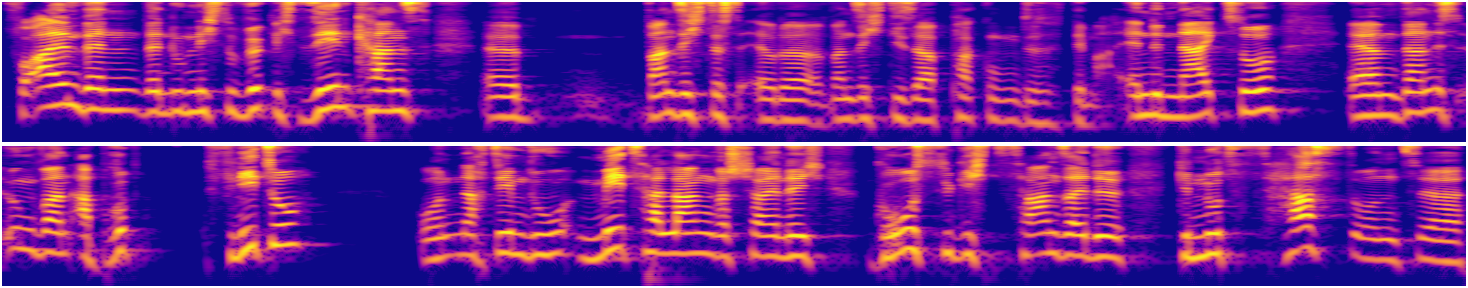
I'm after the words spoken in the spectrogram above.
Vor allem, wenn, wenn du nicht so wirklich sehen kannst, äh, wann sich das oder wann sich dieser Packung dem Ende neigt so, ähm, dann ist irgendwann abrupt finito und nachdem du meterlang wahrscheinlich großzügig Zahnseide genutzt hast und äh,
